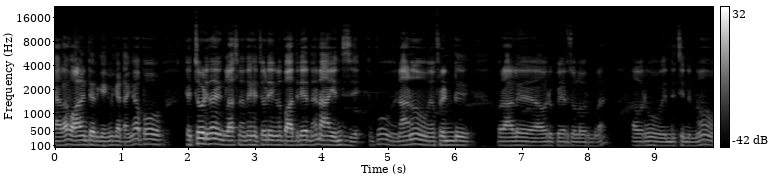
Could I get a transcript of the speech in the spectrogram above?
யாராவது வாலண்டியர் இருக்கீங்கன்னு கேட்டாங்க. அப்போது ஹெச்ஓடி தான் எங்கள் கிளாஸில் இருந்தேன். ஹெச்ஓடி எங்களை பார்த்துட்டே இருந்தேன் நான் எந்திரிச்சு அப்போது நானும் என் ஃப்ரெண்டு ஒரு ஆள் அவர் பேர் சொல்ல விரும்பல. அவரும் எந்திரிச்சு நின்னோம்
